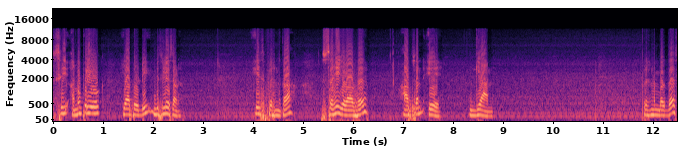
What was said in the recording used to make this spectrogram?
सी अनुप्रयोग, या फिर डी विश्लेषण। इस प्रश्न का सही जवाब है ऑप्शन ए, ज्ञान। प्रश्न नंबर दस।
